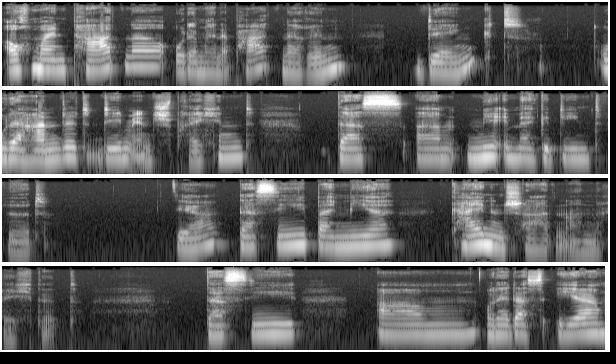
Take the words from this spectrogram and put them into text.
auch mein Partner oder meine Partnerin denkt oder handelt dementsprechend, dass ähm, mir immer gedient wird. Ja, dass sie bei mir keinen Schaden anrichtet, dass sie ähm, oder dass er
